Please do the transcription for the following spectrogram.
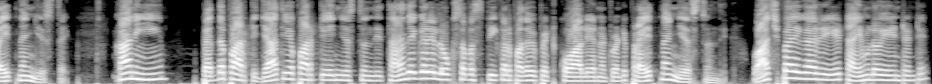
ప్రయత్నం చేస్తాయి. కానీ పెద్ద పార్టీ జాతీయ పార్టీ ఏం చేస్తుంది? తన దగ్గరే లోక్సభ స్పీకర్ పదవి పెట్టుకోవాలి అన్నటువంటి ప్రయత్నం చేస్తుంది. వాజ్పేయి గారి టైంలో ఏంటంటే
